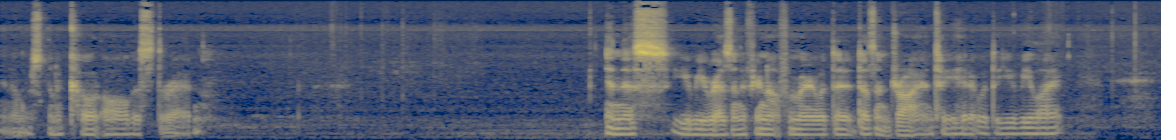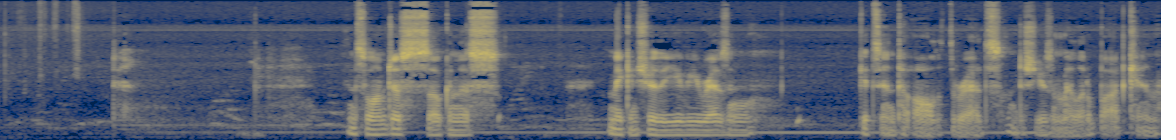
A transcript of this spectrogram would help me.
And I'm just going to coat all this thread. In this UV resin, if you're not familiar with it, it doesn't dry until you hit it with the UV light. And so I'm just soaking this, making sure the UV resin gets into all the threads. I'm just using my little bodkin.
